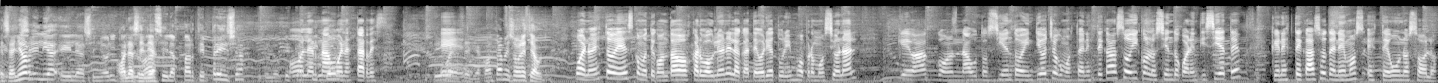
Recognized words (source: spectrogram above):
¿El señor? Celia la señorita Hola, que hace la parte de prensa. Hola Hernán, buenas tardes. Eh, Celia, contame sobre este auto. Bueno, esto es, como te contaba Oscar Bauglione, la categoría turismo promocional, que va con autos 128, como está en este caso, y con los 147, que en este caso tenemos este uno solo.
